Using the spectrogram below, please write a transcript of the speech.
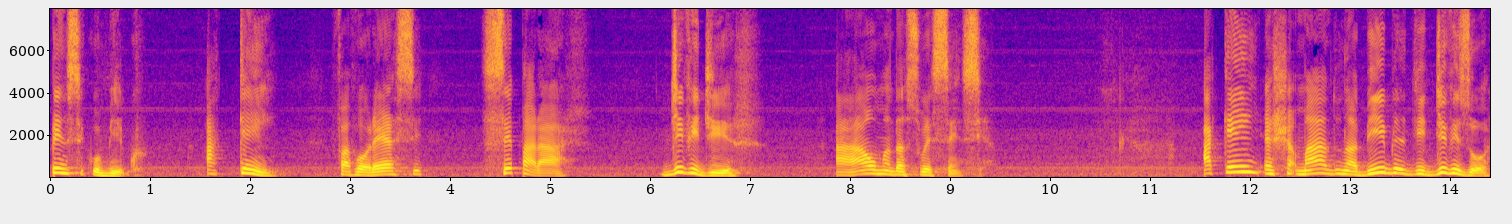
pense comigo, a quem favorece separar, dividir a alma da sua essência? A quem é chamado na Bíblia de divisor,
